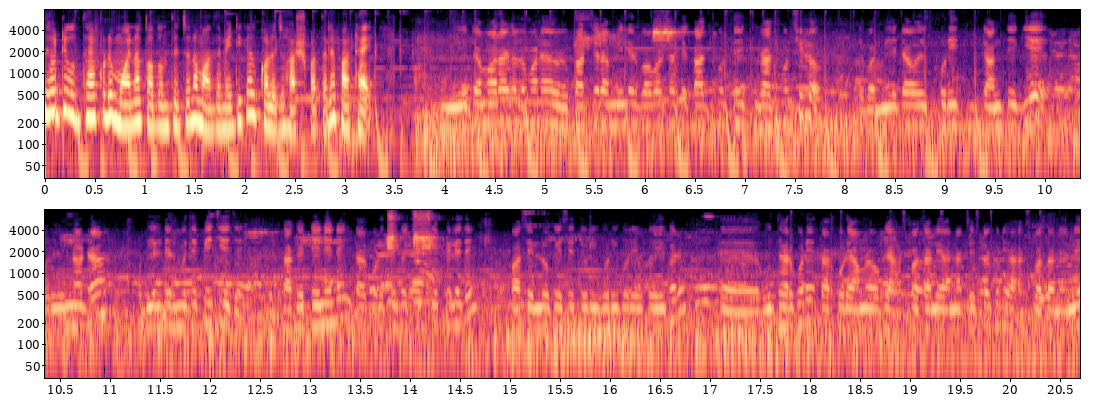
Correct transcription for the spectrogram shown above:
দেহটি উদ্ধার করে ময়না তদন্তের জন্য মালদা মেডিকেল কলেজ হাসপাতালে পাঠায়। মেয়েটা মারা গেল মানে কাঠেরা মিলের বাবার সাথে কাজ করতে কাজ করছিল। এবার মেয়েটা ওই খড়ি টানতে গিয়ে ওর উন্নাটা বেল্টের মধ্যে পেঁচিয়ে যায়। তাকে টেনে নেয় তারপরে থেকে চিপকে ফেলে দেয়। পাশের লোক এসে তড়ি ঘড়ি করে ওকে ইয়ে করে উদ্ধার করে তারপরে আমরা ওকে হাসপাতালে আনার চেষ্টা করি। হাসপাতালে এনে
